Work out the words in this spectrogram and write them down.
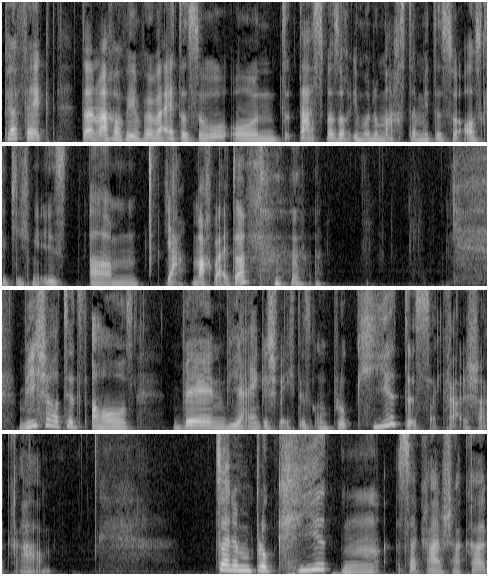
Perfekt. Dann mach auf jeden Fall weiter so. Und das, was auch immer du machst, damit das so ausgeglichen ist, ähm, ja, mach weiter. Wie schaut es jetzt aus, wenn wir ein geschwächtes und blockiertes Sakralchakra haben? Zu einem blockierten Sakralchakra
